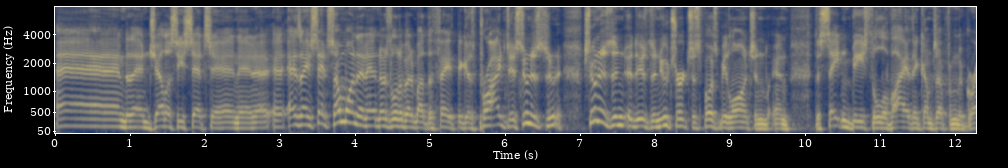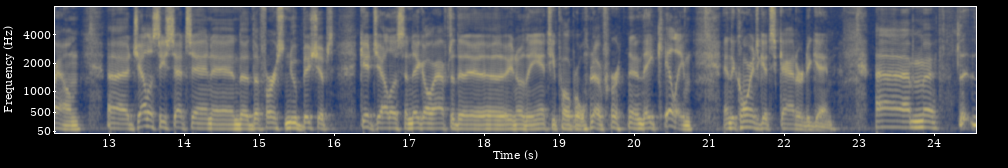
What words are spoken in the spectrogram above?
and then jealousy sets in. And uh, as I said, someone that knows a little bit about the faith, because pride, as soon as soon as the, the new church is supposed to be launched, and, and the Satan beast, the Leviathan, comes up from the ground, uh, jealousy sets in, and the, the first new bishops get jealous, and they go after the you know the anti pope or whatever, and they kill him, and the coins get scattered again. Um, the,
